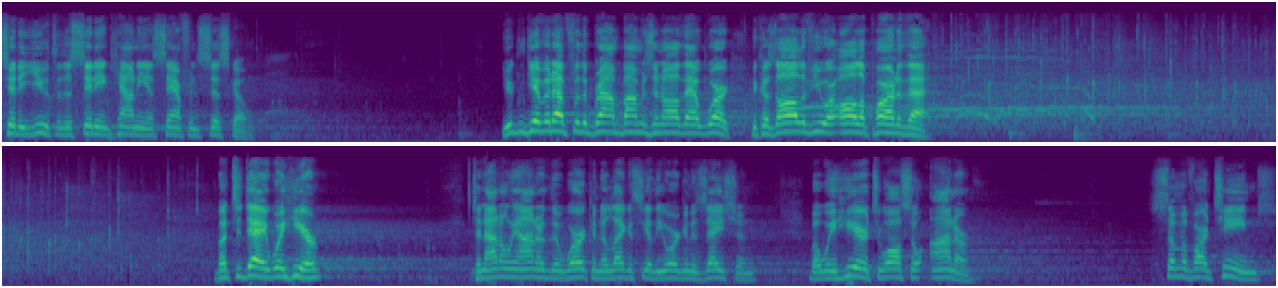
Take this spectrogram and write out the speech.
to the youth of the city and county in San Francisco. You can give it up for the Brown Bombers and all that work because all of you are all a part of that. But today we're here to not only honor the work and the legacy of the organization, but we're here to also honor some of our teams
